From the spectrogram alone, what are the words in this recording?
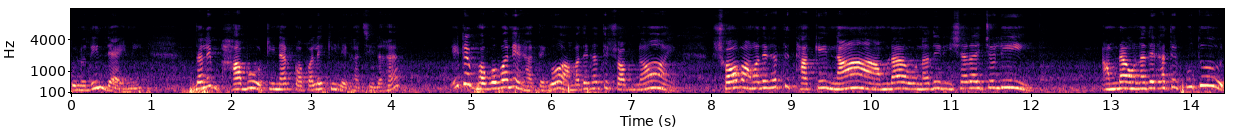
কোনো দিন দেয়নি। তাহলে ভাবো টিনার কপালে কি লেখা ছিল হ্যাঁ? এটা ভগবানের হাতে গো, আমাদের হাতে সব নয়। সব আমাদের হাতে থাকে। না, আমরা ওনাদের ইশারায় চলি। আমরা ওনাদের হাতে পুতুল।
